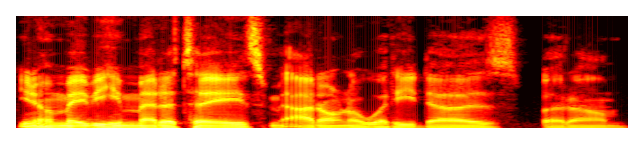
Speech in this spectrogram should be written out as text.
you know maybe he meditates i don't know what he does but um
